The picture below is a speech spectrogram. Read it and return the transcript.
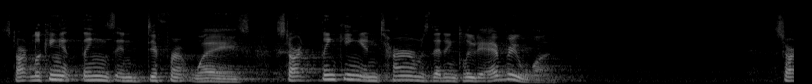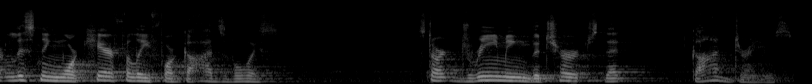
Start looking at things in different ways. Start thinking in terms that include everyone. Start listening more carefully for God's voice. Start dreaming the church that God dreams.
